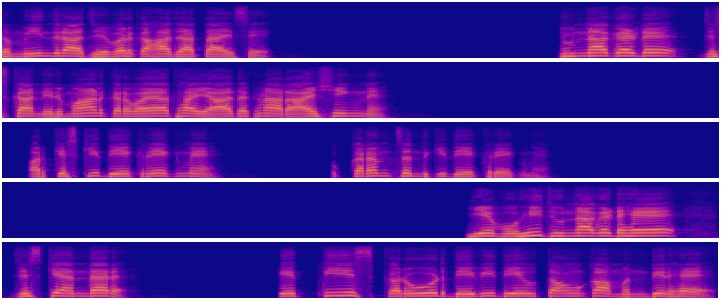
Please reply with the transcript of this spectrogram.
जमींद्रा जेवर कहा जाता है इसे। जूनागढ़, जिसका निर्माण करवाया था, याद रखना राय सिंह ने। और किसकी देखरेख में? तो करमचंद की देखरेख में। ये वही जूनागढ़ है, जिसके अंदर 33 करोड़ देवी देवताओं का मंदिर है।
